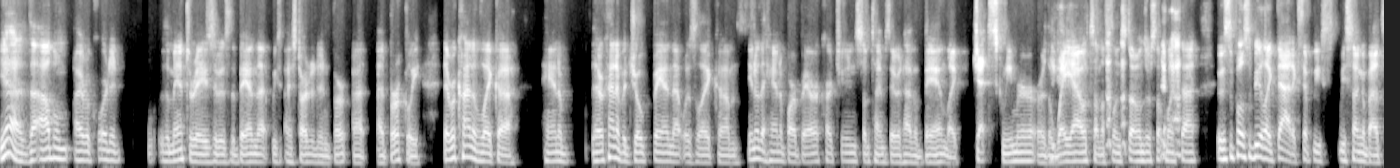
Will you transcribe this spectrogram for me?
Yeah, the album I recorded, the Manta Rays, it was the band that we I started in Ber- at, at Berklee. They were kind of like a Hannah. They were kind of a joke band that was like, um, you know, the Hanna Barbera cartoons. Sometimes they would have a band like Jet Screamer or the Way Outs on the Flintstones or something Yeah. like that. It was supposed to be like that, except we we sung about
